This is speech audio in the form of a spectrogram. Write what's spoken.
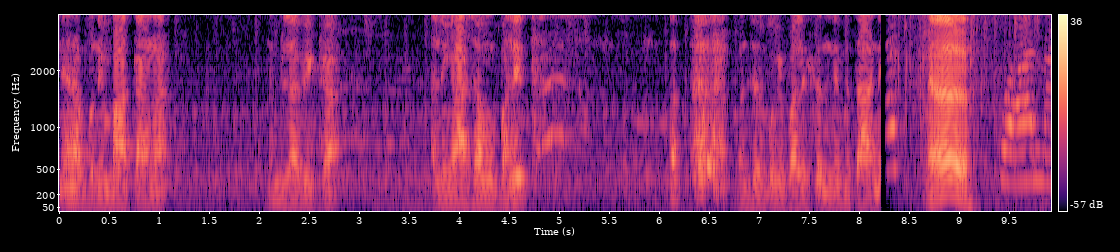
Niya na po ng bata nga. Nabilabi ka. Alingasa mo palit. Pansin po kipalitan ni Matani. Oh, Kuana.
